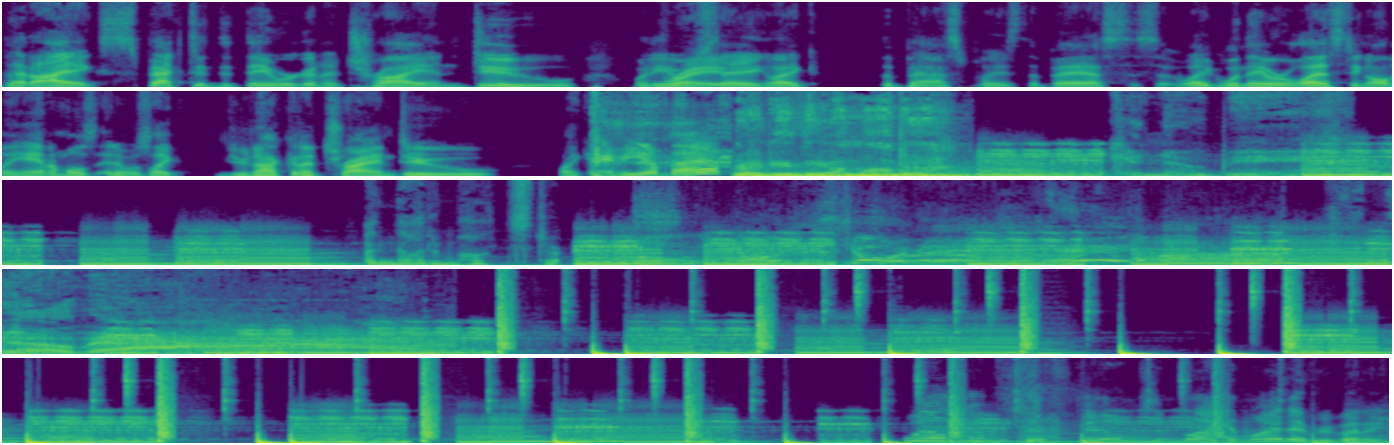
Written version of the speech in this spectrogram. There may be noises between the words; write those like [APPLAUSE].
that I expected that they were going to try and do when he was saying like the bass plays the bass. This Like when they were listing all the animals, and it was like you're not going to try and do like any of that. Ready the Armada. Kenobi. I'm not a monster. Welcome in Black and White, everybody.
